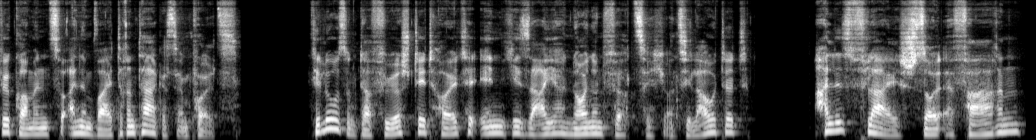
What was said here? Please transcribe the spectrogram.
willkommen zu einem weiteren Tagesimpuls. Die Losung dafür steht heute in Jesaja 49 und sie lautet: Alles Fleisch soll erfahren,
